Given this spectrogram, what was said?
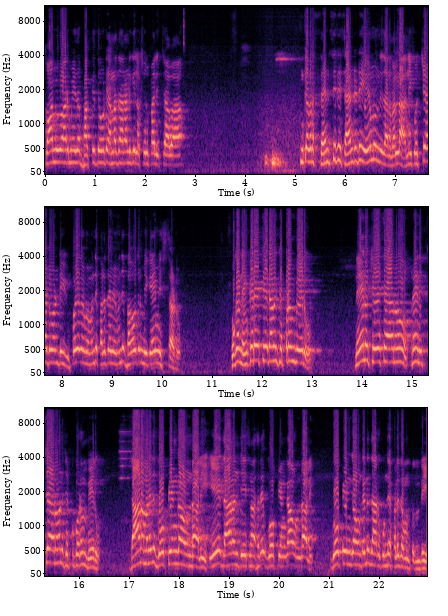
స్వామివారి మీద భక్తితోటి అన్నదానానికి లక్ష రూపాయలు ఇచ్చావా? ఇంకా అక్కడ సెన్సిటీ శాంటిటీ ఏముంది దానివల్ల? నీకు వచ్చేటువంటి ఉపయోగం ఏముంది ఫలితం ఏముంది? భగవంతుడు మీకు ఏమి ఇస్తాడు? ఒకరిని ఎంకరేజ్ చేయడానికి చెప్పడం వేరు. నేను చేశాను నేను ఇచ్చాను అని చెప్పుకోవడం వేరు. దానం అనేది గోప్యంగా ఉండాలి. ఏ దానం చేసినా సరే గోప్యంగా ఉండాలి. గోప్యంగా ఉంటేనే దానికి ఉండే ఫలితం ఉంటుంది.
